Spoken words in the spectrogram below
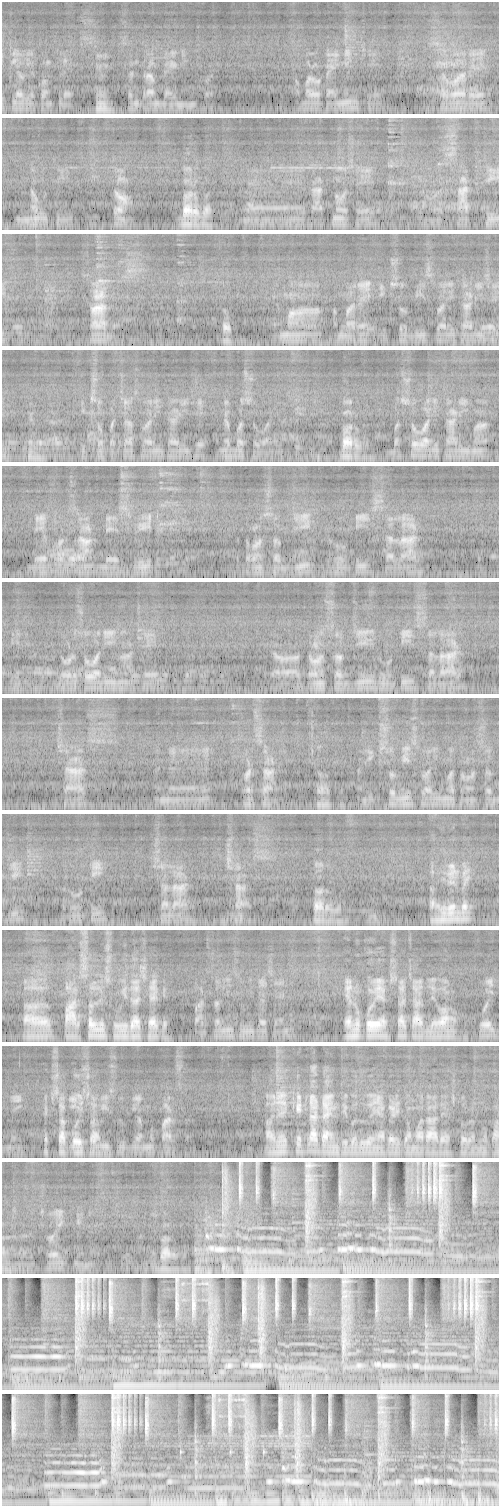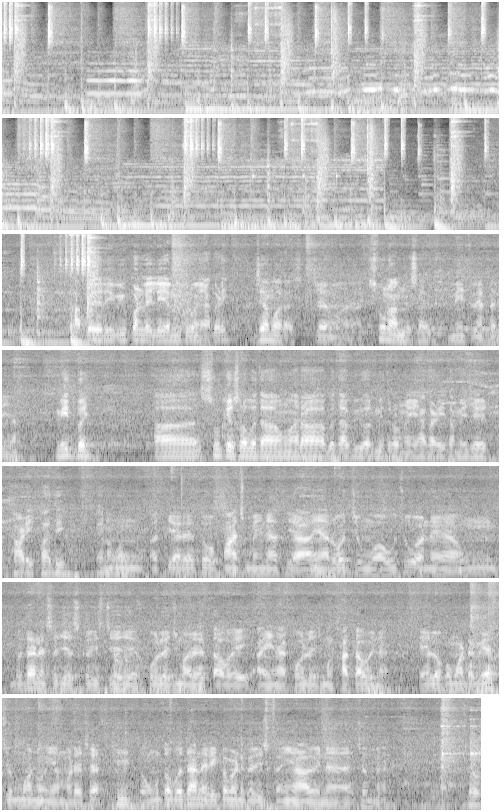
Eklavya complex. Santram dining hall અમારો ટાઈમિંગ છે સવારે નવથી ત્રણ. બરોબર. અને રાતનો છે સાતથી સાડા દસ. એમાં અમારે એકસો વીસવાળી થાળી છે એકસો પચાસવાળી થાળી છે અને બસોવાળી છે. બરોબર. બસોવાળી થાળીમાં બે ફરસાણ બે સ્વીટ ત્રણ સબ્જી રોટી સલાડ એ દોઢસોવાળીમાં છે ત્રણ સબ્જી રોટી સલાડ છાશ અને ફરસાણ. અને એકસો વીસવાળીમાં ત્રણ સબ્જી રોટી સલાડ છાશ. બરાબર. હિરેનભાઈ પાર્સલની સુવિધા છે કે? પાર્સલની સુવિધા છે ને? એનું કોઈ એક્સ્ટ્રા ચાર્જ લેવાનો? કોઈ જ નહીં. એક્સ્ટ્રા કોઈ ચાર્જ વીસ રૂપિયામાં પાર્સલ. અને કેટલા ટાઈમથી બધું અહીંયા આગળ તમારા આ રેસ્ટોરન્ટનું કામ છે? છ એક મહિનાથી છે બરાબર બરોબર. પણ લઈ લઈએ મિત્રો અહીંયા આગળ. જય મહારાજ. જય મહારાજ. શું નામ છે સાહેબ? મિત વેપરિયા મિતભાઈ શું કહેશો બધા અમારા બધા વ્યુઅર મિત્રોને અહીંયા આગળ તમે જે થાળી ખાધી એના હું અત્યારે તો પાંચ મહિનાથી આ અહીંયા રોજ જમવા આવું છું અને હું બધાને સજેસ્ટ કરીશ જે જે કોલેજમાં રહેતા હોય અહીંના કોલેજમાં ખાતા હોય ને એ લોકો માટે બેસ્ટ જમવાનું અહીંયા મળે છે. તો હું તો બધાને રિકમેન્ડ કરીશ કે અહીંયા આવીને જમે. તો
